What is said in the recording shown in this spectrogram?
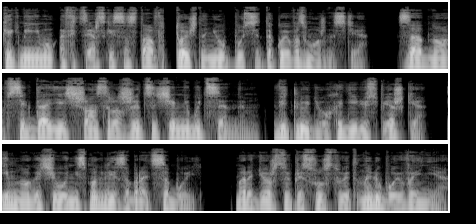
Как минимум офицерский состав точно не упустит такой возможности. Заодно всегда есть шанс разжиться чем-нибудь ценным, ведь люди уходили в спешке и много чего не смогли забрать с собой. Мародерство присутствует на любой войне,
